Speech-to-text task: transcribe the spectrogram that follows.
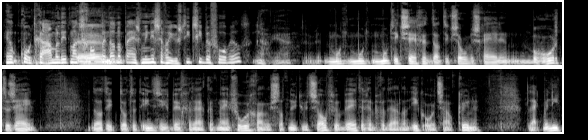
Heel kort Kamerlidmaatschap Ehm, en dan opeens minister van Justitie bijvoorbeeld. Nou ja, moet, moet, moet ik zeggen dat ik zo bescheiden behoor te zijn. Dat ik tot het inzicht ben geraakt dat mijn voorgangers tot nu toe het zoveel beter hebben gedaan dan ik ooit zou kunnen. Dat lijkt me niet.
